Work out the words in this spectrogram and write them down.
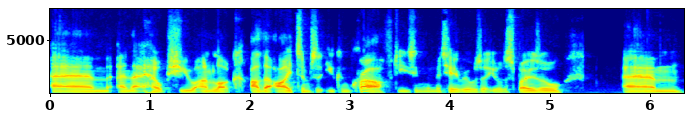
um, and that helps you unlock other items that you can craft using the materials at your disposal. Um,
